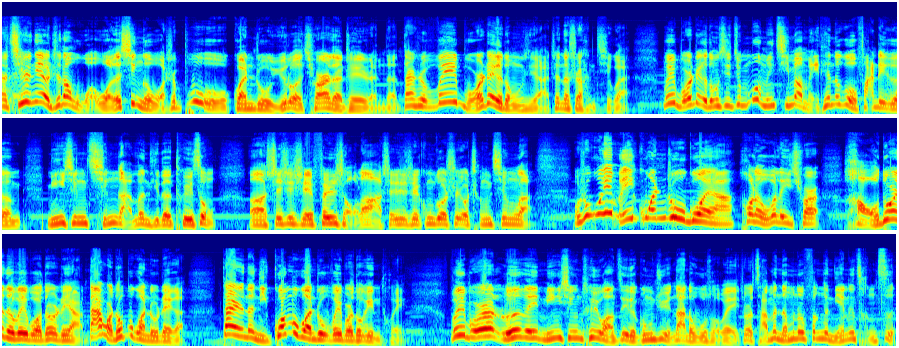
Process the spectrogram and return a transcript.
那其实你也知道我我的性格，我是不关注娱乐圈的这些人的。但是微博这个东西啊，真的是很奇怪。微博这个东西就莫名其妙，每天都给我发这个明星情感问题的推送啊，谁谁谁分手了，谁谁谁工作室又澄清了。我说我也没关注过呀。后来我问了一圈，好多人的微博都是这样，大家伙都不关注这个。但是呢，你关不关注，微博都给你推。微博沦为明星推广自己的工具，那都无所谓。就是咱们能不能分个年龄层次？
